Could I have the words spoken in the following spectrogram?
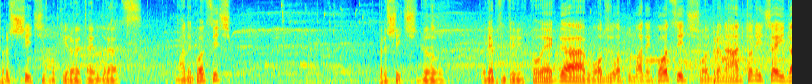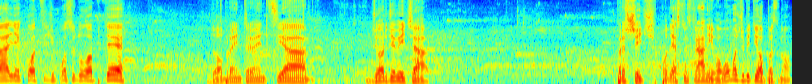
Pršić izblokirao je taj udarac Mladen Kocić. Pršić do reprezentativnih kolega, oduzeo loptu Mladen Kocić, odbrana Antonića i dalje Kocić u posledu lopte. Dobra intervencija Đorđevića. Pršić po desnoj strani, ovo može biti opasno.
